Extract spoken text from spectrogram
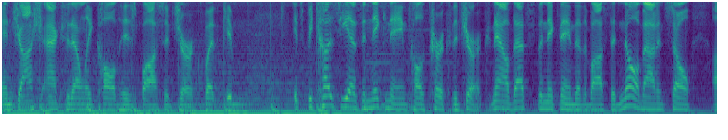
and Josh accidentally called his boss a jerk, but it it's because he has a nickname called Kirk the Jerk. Now, that's the nickname that the boss didn't know about. And so uh,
